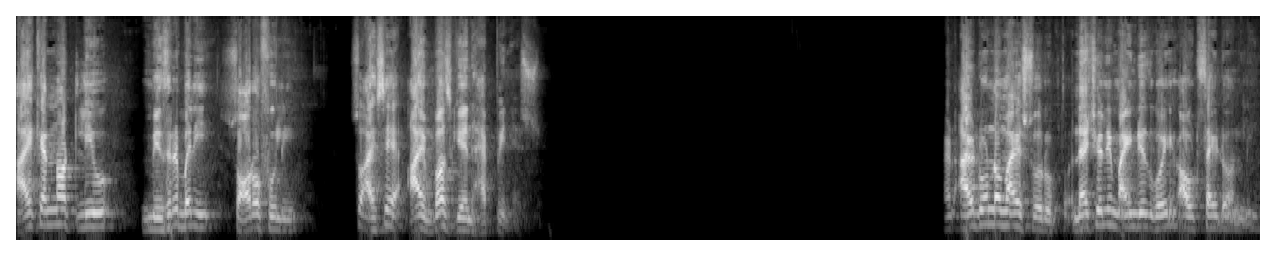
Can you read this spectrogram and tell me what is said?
I cannot live miserably, sorrowfully. So I say, I must gain happiness. And I don't know my swarup. Naturally, mind is going outside only.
